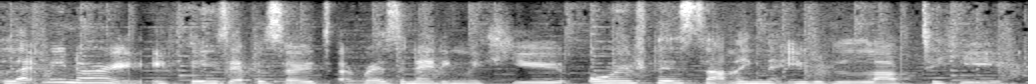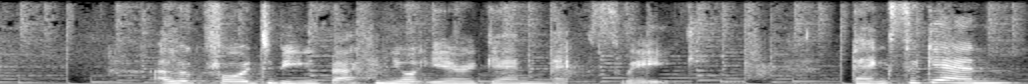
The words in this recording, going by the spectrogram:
let me know if these episodes are resonating with you or if there's something that you would love to hear. I look forward to being back in your ear again next week. Thanks again.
